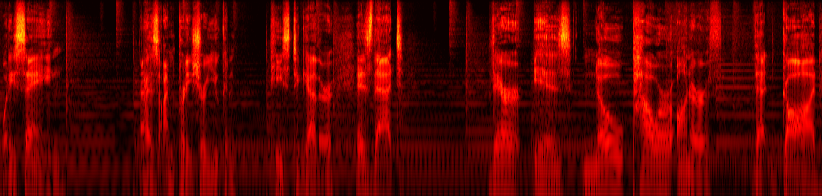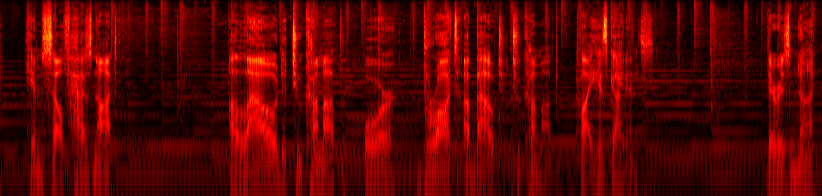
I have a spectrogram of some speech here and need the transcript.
What he's saying, as I'm pretty sure you can piece together, is that there is no power on earth that God Himself has not allowed to come up or brought about to come up by His guidance. There is none.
